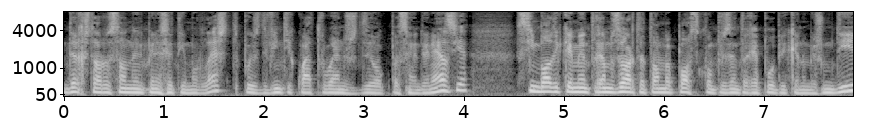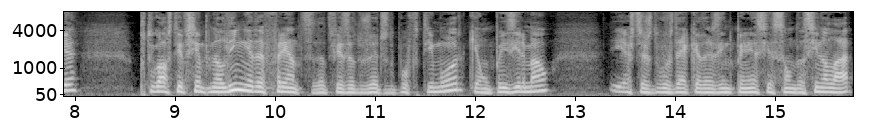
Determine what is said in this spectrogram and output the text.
da restauração da independência de Timor-Leste, depois de 24 anos de ocupação indonésia. Simbolicamente, Ramos Horta toma posse como Presidente da República no mesmo dia. Portugal esteve sempre na linha da frente da defesa dos direitos do povo de Timor, que é um país irmão, e estas duas décadas de independência são de assinalar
